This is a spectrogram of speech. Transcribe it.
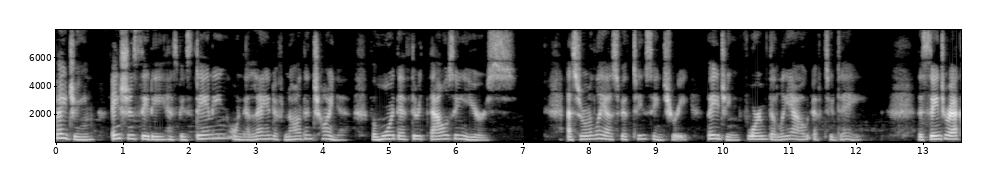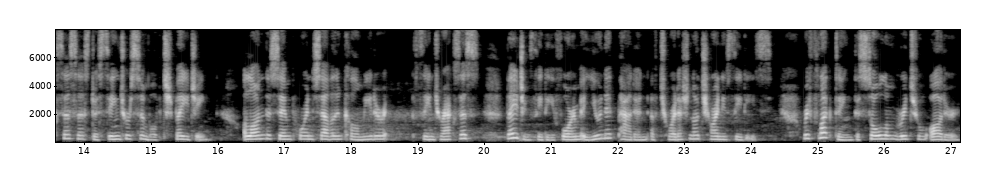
Beijing, ancient city, has been standing on the land of northern China for more than 3,000 years. As early as 15th century, Beijing formed the layout of today. The center axis is the central symbol of Beijing. Along the 7.7 kilometer center axis, Beijing city formed a unique pattern of traditional Chinese cities, reflecting the solemn ritual order.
